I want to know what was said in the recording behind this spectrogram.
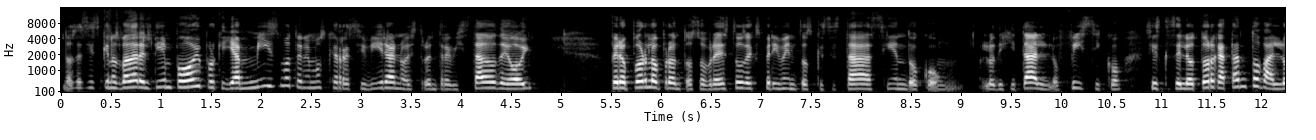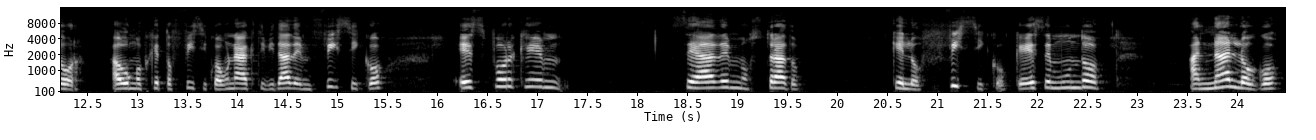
No sé si es que nos va a dar el tiempo hoy porque ya mismo tenemos que recibir a nuestro entrevistado de hoy pero por lo pronto, sobre estos experimentos que se está haciendo con lo digital, lo físico, si es que se le otorga tanto valor a un objeto físico, a una actividad en físico, es porque se ha demostrado que lo físico, que ese mundo análogo,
